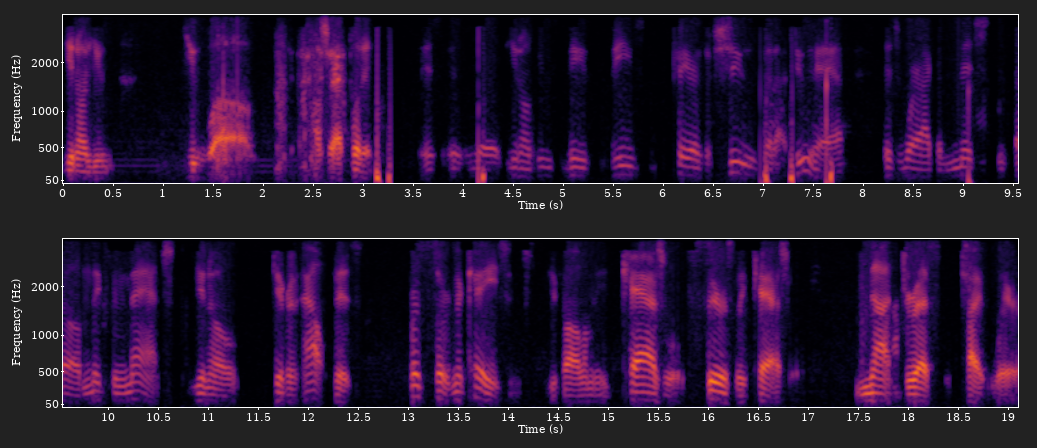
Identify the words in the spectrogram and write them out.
you know you you uh how should I put it? It's, it's where you know these these these pairs of shoes that I do have. It's where I can mix uh, mix and match you know different outfits for certain occasions. You follow me? Casual, seriously casual, not dress type wear,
